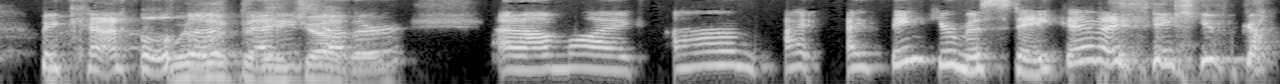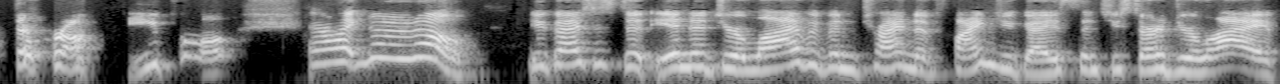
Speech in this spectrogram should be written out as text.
we kind of looked, looked, at, at each, each other. other. And I'm like, um, I, I think you're mistaken. I think you've got the wrong people. And they're like, no, no, no. You guys just ended your live. We've been trying to find you guys since you started your live.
